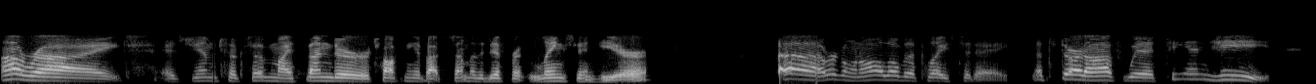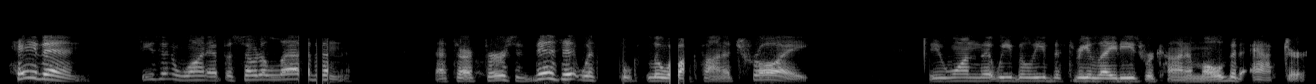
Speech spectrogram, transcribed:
All right. As Jim took some of my thunder talking about some of the different links in here, uh, we're going all over the place today. Let's start off with TNG Haven, Season 1, Episode 11. That's our first visit with Lwaxana Troi, the one that we believe the three ladies were kind of molded after.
